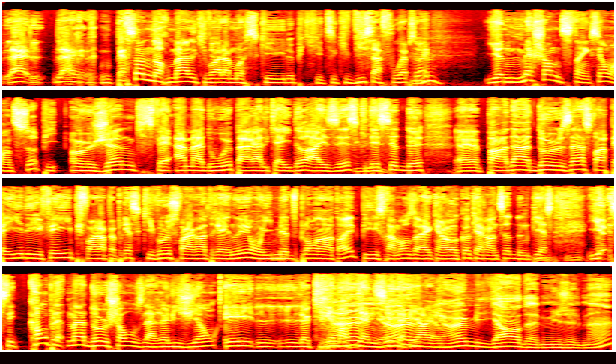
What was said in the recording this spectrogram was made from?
la, la personne normale qui va à la mosquée, là, puis qui, qui vit sa foi. C'est vrai, il y a une méchante distinction entre ça puis un jeune qui se fait amadouer par Al-Qaïda, ISIS, qui décide de, euh, pendant deux ans, se faire payer des filles puis faire à peu près ce qu'il veut, se faire entraîner. On y met du plomb dans la tête puis il se ramasse avec un AK-47 d'une pièce. A- C'est complètement deux choses, la religion et le crime un- organisé un- derrière. Il y a un milliard de musulmans,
